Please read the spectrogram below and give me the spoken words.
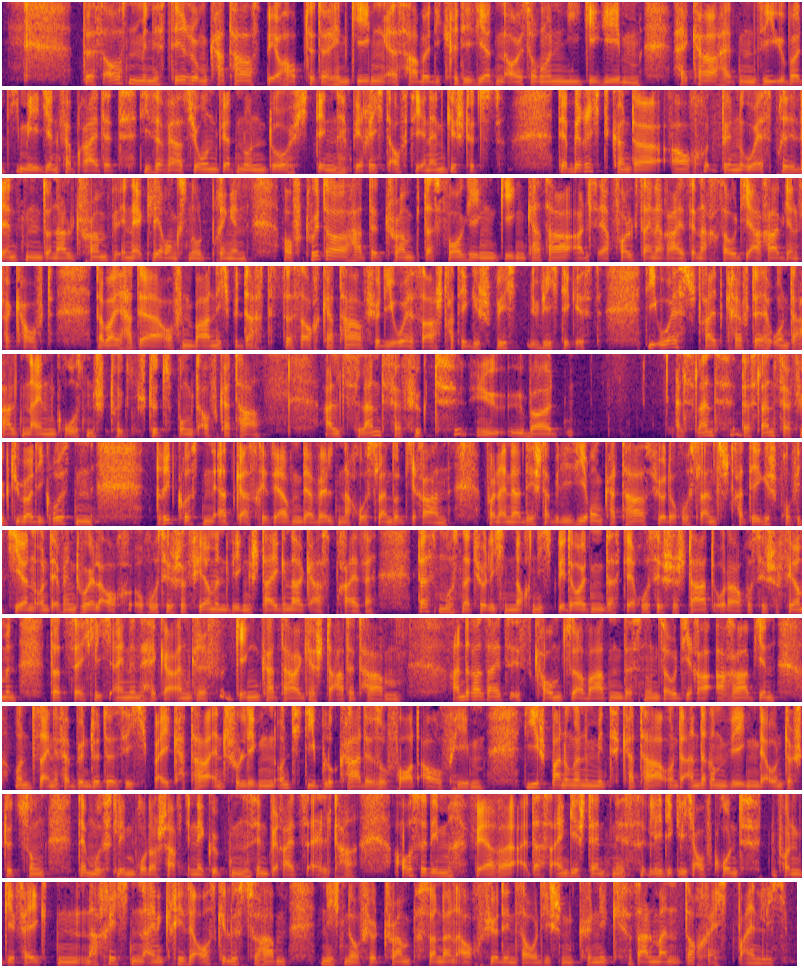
Das Außenministerium Katars behauptete hingegen, es habe die kritisierten Äußerungen nie gegeben. Hacker hätten sie über die Medien verbreitet. Diese Version wird nun durch den Bericht auf CNN gestützt. Der Bericht könnte auch den US-Präsidenten Donald Trump in Erklärungsnot bringen. Auf Twitter hatte Trump das Vorgehen gegen Katar als Erfolg seiner Reise nach Saudi-Arabien verkauft. Dabei hatte er offenbar nicht bedacht, dass auch Katar für die USA strategisch wichtig ist. Die US-Streitkräfte unterhalten einen großen Stützpunkt auf Katar. Als Land verfügt über als Land, das Land verfügt über die größten drittgrößten Erdgasreserven der Welt nach Russland und Iran. Von einer Destabilisierung Katars würde Russland strategisch profitieren und eventuell auch russische Firmen wegen steigender Gaspreise. Das muss natürlich noch nicht bedeuten, dass der russische Staat oder russische Firmen tatsächlich einen Hackerangriff gegen Katar gestartet haben. Andererseits ist kaum zu erwarten, dass nun Saudi-Arabien und seine Verbündete sich bei Katar entschuldigen und die Blockade sofort aufheben. Die Spannungen mit Katar unter anderem wegen der Unterstützung der Muslimbruderschaft in Ägypten sind bereits älter. Außerdem wäre das Eingeständnis, lediglich aufgrund von gefakten Nachrichten eine Krise ausgelöst zu haben, nicht nur für Trump, sondern auch für den saudischen König Salman doch recht peinlich.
